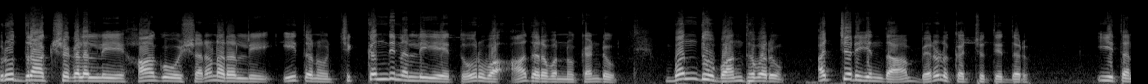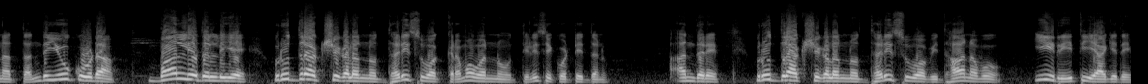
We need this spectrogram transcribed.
ರುದ್ರಾಕ್ಷಗಳಲ್ಲಿ ಹಾಗೂ ಶರಣರಲ್ಲಿ ಈತನು ಚಿಕ್ಕಂದಿನಲ್ಲಿಯೇ ತೋರುವ ಆದರವನ್ನು ಕಂಡು ಬಂಧು ಬಾಂಧವರು ಅಚ್ಚರಿಯಿಂದ ಬೆರಳು ಕಚ್ಚುತ್ತಿದ್ದರು. ಈತನ ತಂದೆಯೂ ಕೂಡ ಬಾಲ್ಯದಲ್ಲಿಯೇ ರುದ್ರಾಕ್ಷಿಗಳನ್ನು ಧರಿಸುವ ಕ್ರಮವನ್ನು ತಿಳಿಸಿಕೊಟ್ಟಿದ್ದನು. ಅಂದರೆ ರುದ್ರಾಕ್ಷಿಗಳನ್ನು ಧರಿಸುವ ವಿಧಾನವು ಈ ರೀತಿಯಾಗಿದೆ.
